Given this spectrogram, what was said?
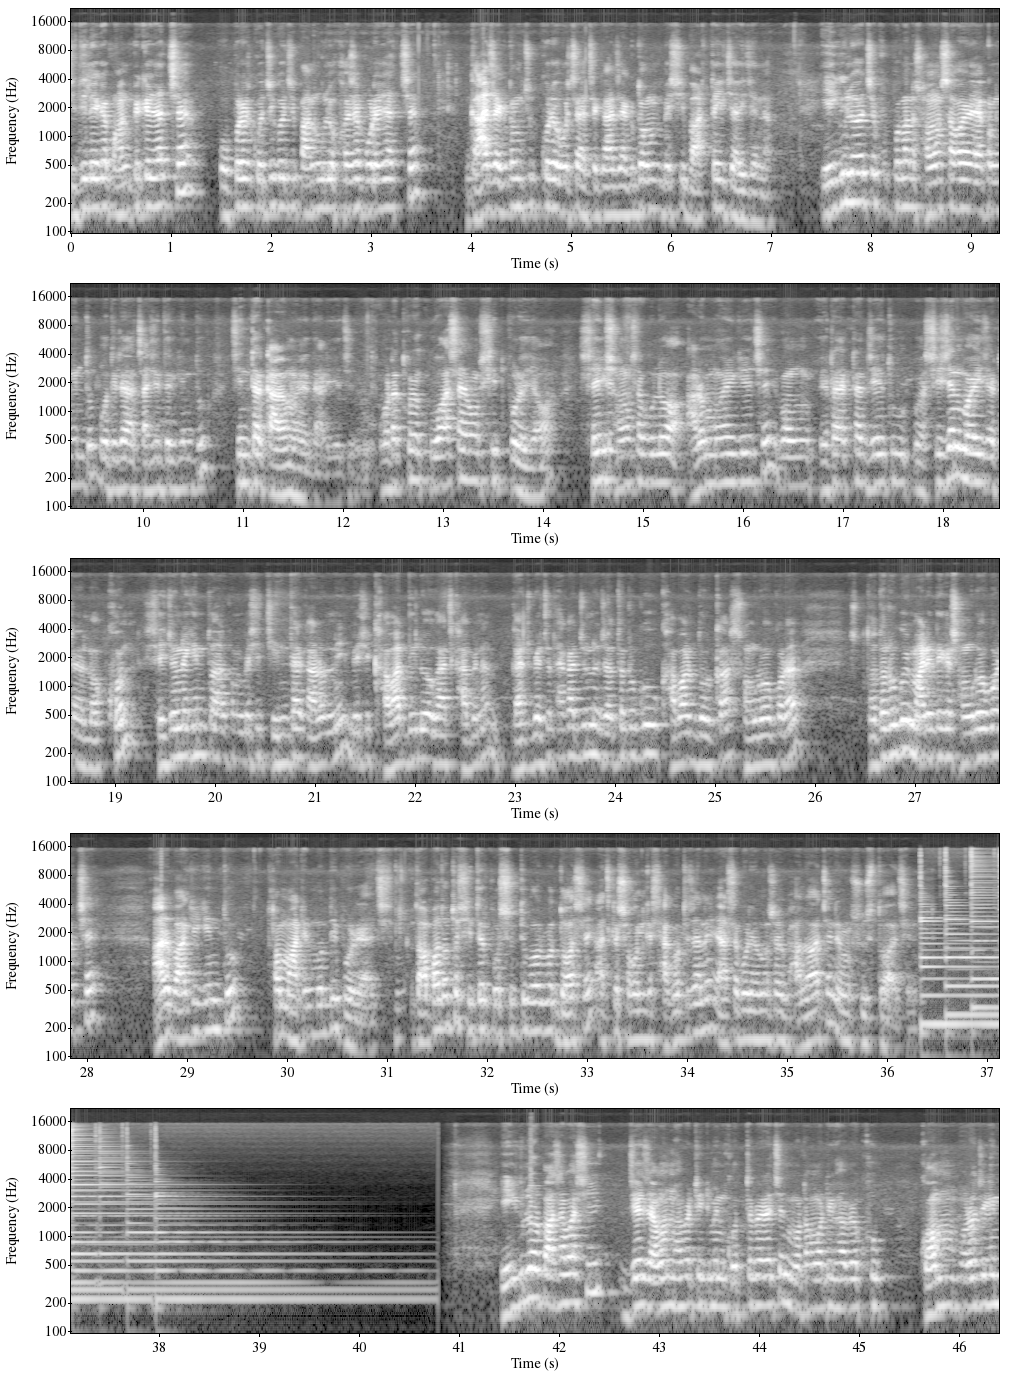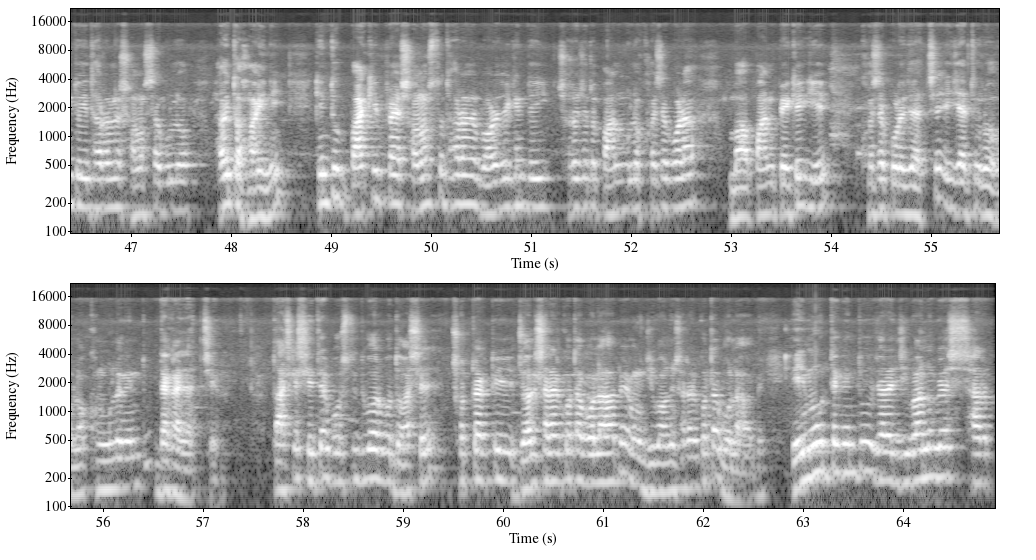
চিঠি লেগে পান পেকে যাচ্ছে, ওপরের কচি কচি পানগুলো খসে পড়ে যাচ্ছে, গাছ একদম চুপ করে বসে আছে, গাছ একদম বেশি বাড়তেই চাইছে না। এইগুলো হচ্ছে প্রধান সমস্যা হয় এখন কিন্তু প্রতিটা চাষিদের কিন্তু চিন্তার কারণ হয়ে দাঁড়িয়েছে। হঠাৎ করে কুয়াশা এবং শীত পড়ে যাওয়া, সেই সমস্যাগুলো আরম্ভ হয়ে গিয়েছে এবং এটা একটা যেহেতু সিজন ওয়াইজ একটা লক্ষণ, সেই জন্য কিন্তু আর কোনো বেশি চিন্তার কারণ নেই, বেশি খাবার দিলেও গাছ খাবে না। গাছ বেঁচে থাকার জন্য যতটুকু খাবার দরকার সংগ্রহ করার, ততটুকুই মাটি থেকে সংগ্রহ করছে। আর বাকি কিন্তু সব মাটির মধ্যেই পড়ে আছে। তো আপাতত শীতের প্রস্তুতি পর্ব দশে। আজকে সকলকে স্বাগত জানাই। আশা করি আপনারা সবাই ভালো আছেন এবং সুস্থ আছেন। এইগুলোর পাশাপাশি যে যেমনভাবে ট্রিটমেন্ট করতে পেরেছেন, মোটামুটিভাবে খুব কম বড়জে কিন্তু এই ধরনের সমস্যাগুলো হয়তো হয়নি। কিন্তু বাকি প্রায় সমস্ত ধরনের বড়জে কিন্তু এই ছোটো ছোটো পানগুলো খসে পড়া বা পান পেকে গিয়ে খসে পড়ে যাচ্ছে। এই জাতীয় লক্ষণগুলো কিন্তু দেখা যাচ্ছে। তো আজকে শীতের প্রস্তুতি পর্ব দশে। ছোট্ট একটি জল সারের কথা বলা হবে এবং জীবাণু সারের কথা বলা হবে। এই মুহূর্তে কিন্তু যারা জীবাণু বেশ সার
